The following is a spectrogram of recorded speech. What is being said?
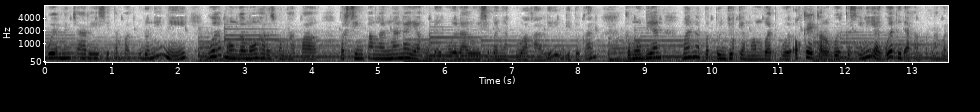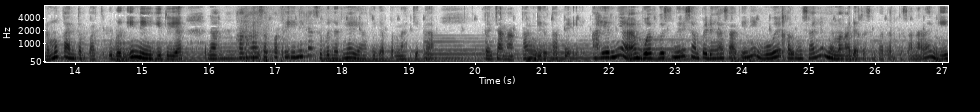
gue mencari si tempat udon ini gue mau nggak mau harus menghafal persimpangan mana yang udah gue lalui sebanyak dua kali gitu kan? Kemudian mana petunjuk yang membuat gue oke okay, kalau gue ke sini ya gue tidak akan pernah menemukan tempat udon ini gitu ya. Nah hal-hal seperti ini kan sebenarnya yang tidak pernah kita rencanakan gitu. Tapi akhirnya buat gue sendiri sampai dengan saat ini gue kalau misalnya memang ada kesempatan ke sana lagi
